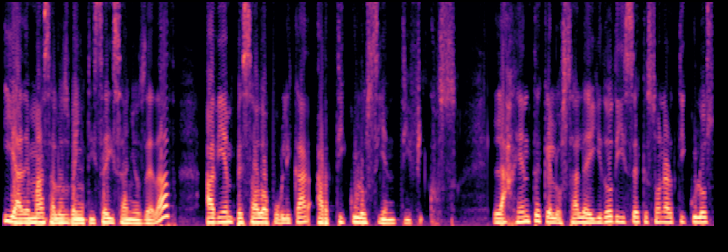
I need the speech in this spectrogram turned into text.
y además a los 26 años de edad había empezado a publicar artículos científicos. La gente que los ha leído dice que son artículos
